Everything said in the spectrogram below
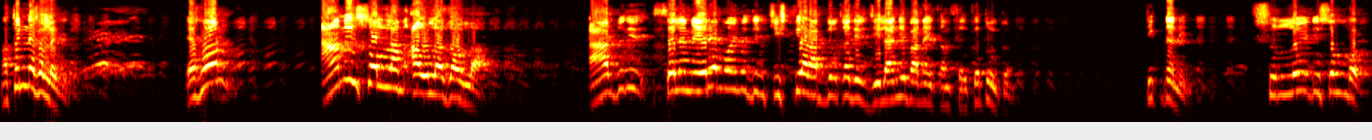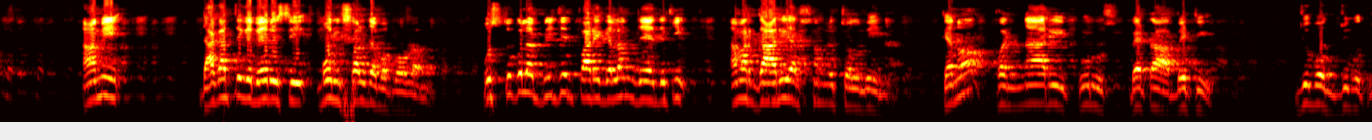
মাতন দেখা লাগে এখন আমি চললাম আউলা জাউলা। আর যদি ছেলে মেয়েরে মইনুদ্দিন চিস্তি আর আব্দুল কাদের জিলানি বানাইতাম সেইটা তো ঠিক না নেই ষোলোই ডিসেম্বর আমি ঢাকা থেকে বের হয়েছি বরিশাল যাব প্রোগ্রামে। পুস্তকলা ব্রিজের পারে গেলাম, যে দেখি আমার গাড়ি আর সামনে চলবেই না। কেন? নারী, পুরুষ, বেটা, বেটি, যুবক, যুবতী,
